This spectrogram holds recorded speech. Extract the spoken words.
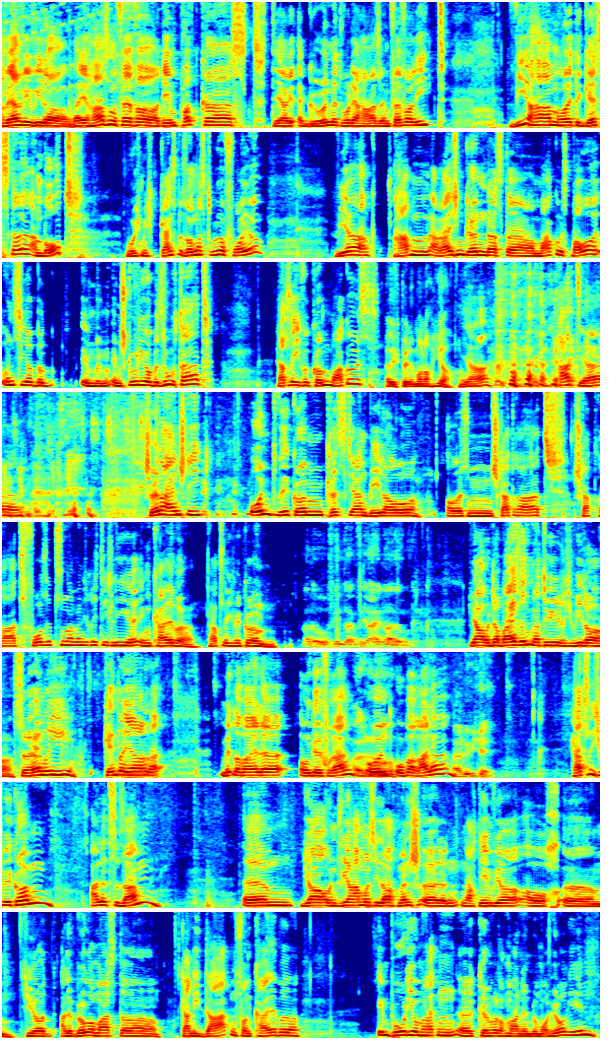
da wären wir wieder bei Hasenpfeffer, dem Podcast, der ergründet, wo der Hase im Pfeffer liegt. Wir haben heute Gäste an Bord, wo ich mich ganz besonders drüber freue. Wir haben erreichen können, dass der Markus Bauer uns hier im, im Studio besucht hat. Herzlich willkommen, Markus. Also ich bin immer noch hier. Ja, hat, ja. Schöner Einstieg. Und willkommen Christian Behlau aus dem Stadtrat, Stadtratsvorsitzender, wenn ich richtig liege, in Kalbe. Herzlich willkommen. Hallo, vielen Dank für die Einladung. Ja, und dabei sind natürlich wieder Sir Henry, kennt ihr ja mittlerweile Onkel Frank Hallo. und Opa Ralle. Hallöchen. Herzlich willkommen, alle zusammen. Ähm, ja, und wir haben uns gedacht, Mensch, äh, nachdem wir auch ähm, hier alle Bürgermeisterkandidaten von Kalbe im Podium hatten, äh, können wir doch mal eine Nummer höher gehen.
